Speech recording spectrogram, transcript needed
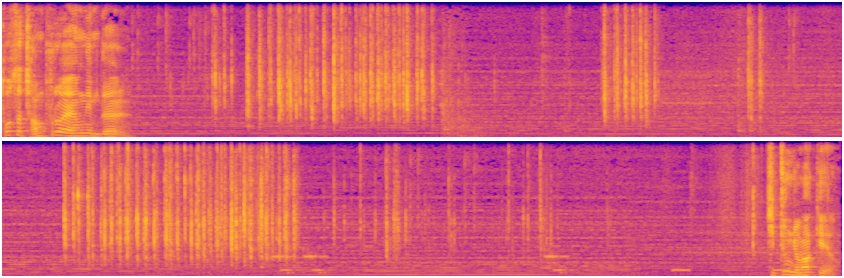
토스 점프로야 형님들 집중 좀 할게요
